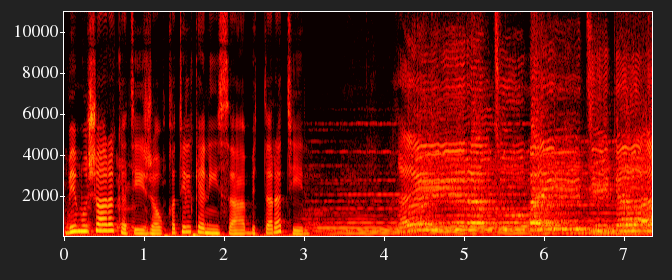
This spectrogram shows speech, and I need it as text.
بمشاركة جوقة الكنيسة بالتراتيل غيرة بيتك Yeah.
